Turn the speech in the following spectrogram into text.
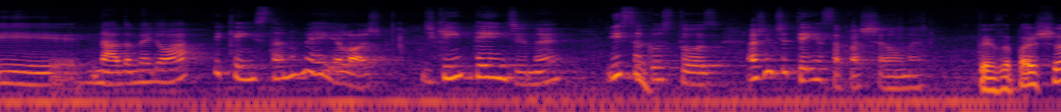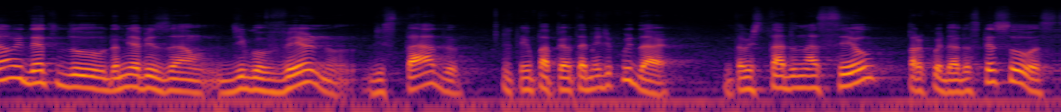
E nada melhor de quem está no meio, é lógico, de quem entende, né? Isso é gostoso. A gente tem essa paixão, né? Tem essa paixão e dentro do, da minha visão de governo, de Estado, ele tem o papel também de cuidar. Então, o Estado nasceu para cuidar das pessoas.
